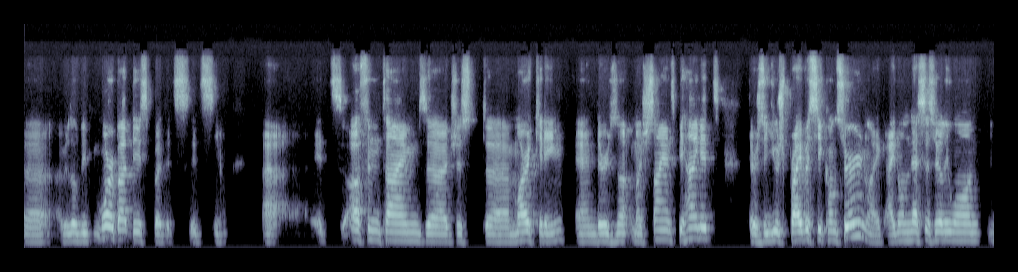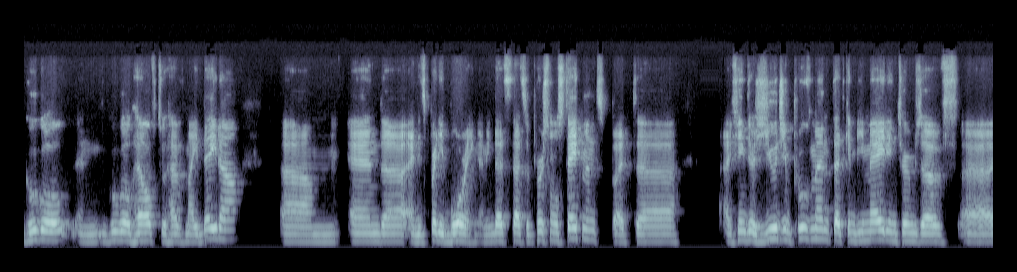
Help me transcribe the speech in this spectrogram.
uh, a little bit more about this but it's it's you know uh, it's oftentimes uh, just uh, marketing and there's not much science behind it there's a huge privacy concern. Like I don't necessarily want Google and Google Health to have my data. Um, and, uh, and it's pretty boring. I mean, that's, that's a personal statement, but uh, I think there's huge improvement that can be made in terms of uh,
